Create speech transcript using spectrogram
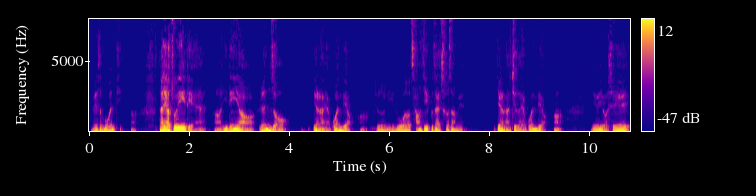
没什么问题啊，但要注意一点啊，一定要人走电热毯要关掉啊，就是你如果说长期不在车上面，电热毯记得要关掉啊，因为有些。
